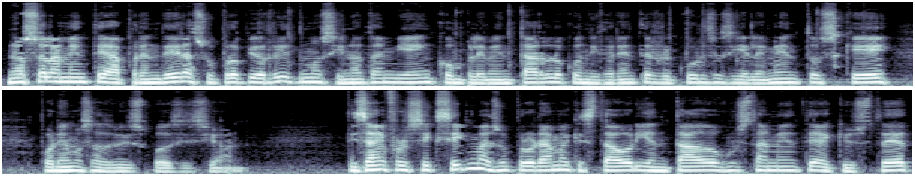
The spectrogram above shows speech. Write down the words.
no solamente aprender a su propio ritmo, sino también complementarlo con diferentes recursos y elementos que ponemos a su disposición. Design for Six Sigma es un programa que está orientado justamente a que usted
